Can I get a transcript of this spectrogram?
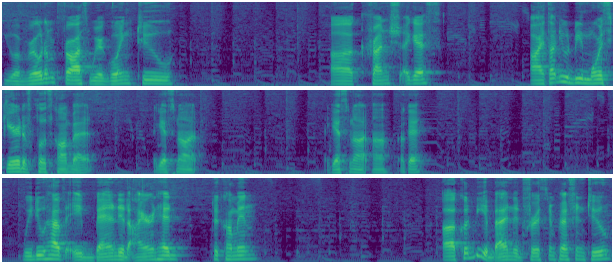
You have Rotom Frost. We're going to uh, Crunch, I guess. Oh, I thought you would be more scared of close combat. I guess not. I guess not, huh? Okay. We do have a banded Iron Head to come in. Uh, could be a banded first impression too.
